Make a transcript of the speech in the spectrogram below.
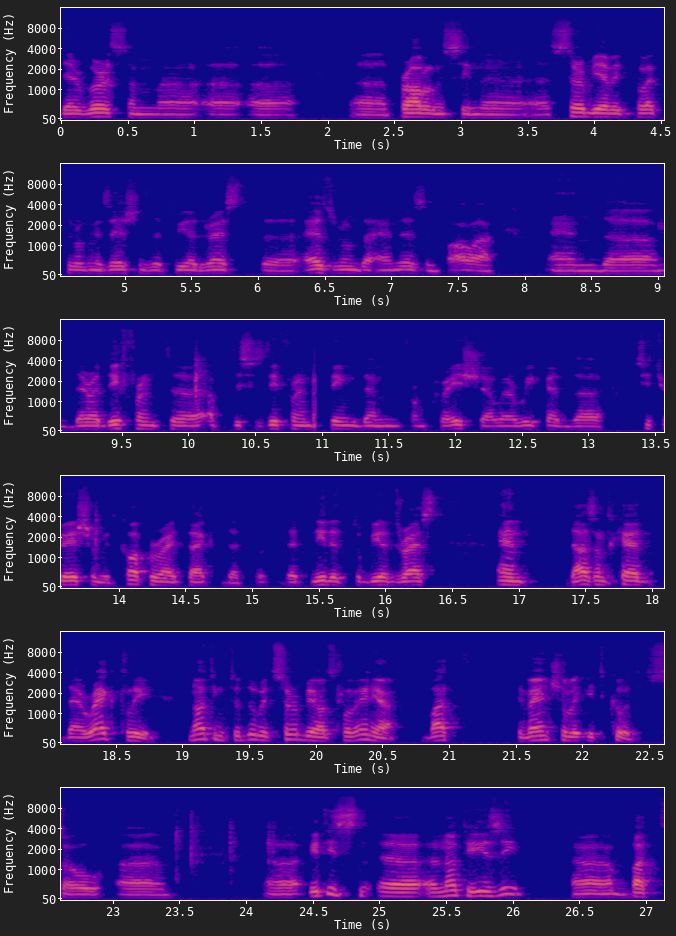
there were some uh, uh, problems in Serbia with collective organizations that we addressed as Runda and as Impala and uh, there are different uh, this is different thing than from croatia where we had the situation with copyright act that that needed to be addressed and doesn't have directly nothing to do with serbia or slovenia but eventually it could. So uh, uh it is uh, not easy uh, but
